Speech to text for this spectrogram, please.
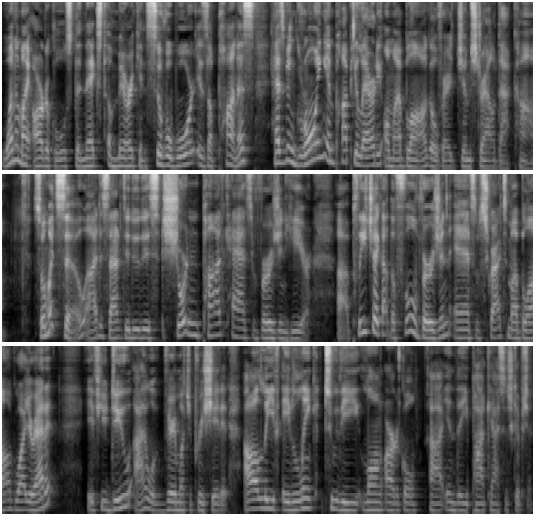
One of my articles, The Next American Civil War is Upon Us, has been growing in popularity on my blog over at jimstroud.com. So much so, I decided to do this shortened podcast version here. Uh, please check out the full version and subscribe to my blog while you're at it. If you do, I will very much appreciate it. I'll leave a link to the long article uh, in the podcast description.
